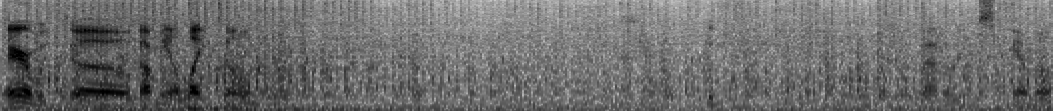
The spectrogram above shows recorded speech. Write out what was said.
There we go. Got me a light going. Oop. Batteries, ammo.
